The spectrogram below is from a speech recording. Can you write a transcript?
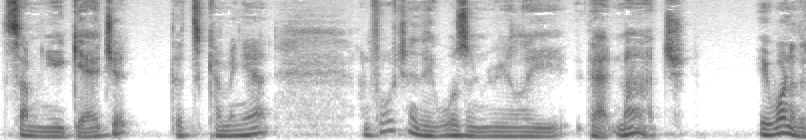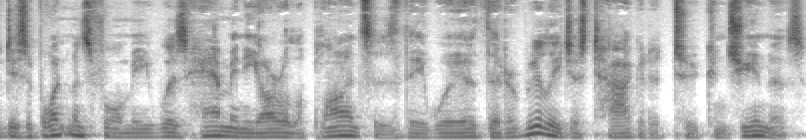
some new gadget that's coming out. Unfortunately, there wasn't really that much. Yeah, one of the disappointments for me was how many oral appliances there were that are really just targeted to consumers.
